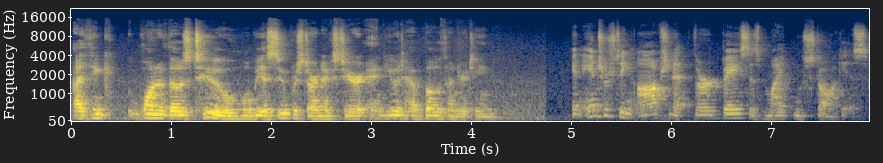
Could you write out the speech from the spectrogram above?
I think one of those two will be a superstar next year, and you would have both on your team. An interesting option at third base is Mike Moustakas.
